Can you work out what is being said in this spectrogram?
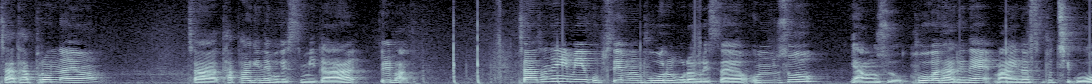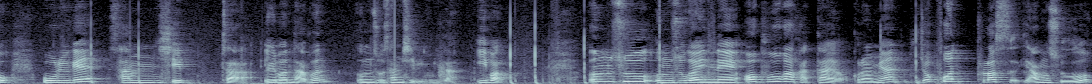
자, 다 풀었나요? 자, 답 확인해 보겠습니다. 1번. 자, 선생님이 곱셈은 부호를 보라 그랬어요. 음수, 양수. 부호가 다르네. 마이너스 붙이고 5, 6에 30. 자, 1번 답은 음수 30입니다. 2번. 음수, 음수가 있네. 어, 부호가 같아요. 그러면 무조건 플러스 양수.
